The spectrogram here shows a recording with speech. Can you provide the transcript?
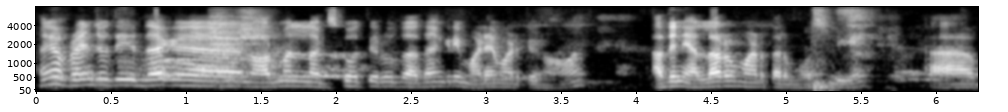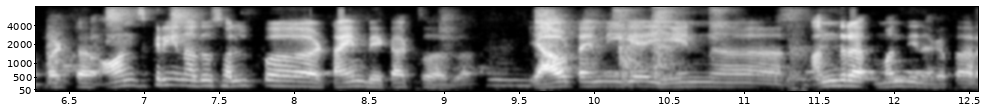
ಹಂಗೆ ಫ್ರೆಂಡ್ ಜೊತೆ ಇದ್ದಾಗ ನಾರ್ಮಲ್ ನಗ್ಸ್ಕೋತಿರೋದು ಅದಂಗ್ರಿ ಮಾಡೇ ಮಾಡ್ತೀವಿ ನಾವು. ಅದನ್ನ ಎಲ್ಲರೂ ಮಾಡ್ತಾರೆ ಮೋಸ್ಟ್ಲಿ ಬಟ್ ಆನ್ ಸ್ಕ್ರೀನ್ ಅದು ಸ್ವಲ್ಪ ಟೈಮ್ ಬೇಕಾಗ್ತದೆ ಅದು. ಯಾವ ಟೈಮಿಗೆ ಏನ್, ಅಂದ್ರ ಮಂದಿ ನಗತಾರ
